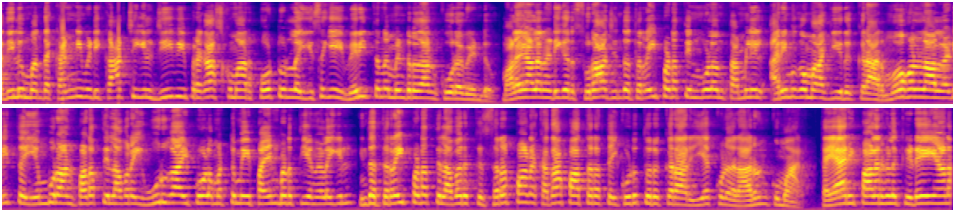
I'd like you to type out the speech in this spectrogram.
அதிலும் அந்த கன்னிவெடி காட்சியில் ஜி வி பிரகாஷ்குமார் போட்டுள்ள இசையை வெறித்தனம் என்றுதான் கூற வேண்டும். மலையாள நடிகர் சுராஜ் இந்த திரைப்படத்தின் மூலம் தமிழில் அறிமுகமாகி இருக்கிறார் மோகன்லால் நடித்த எம்புரான் படத்தில் அவரை ஊறுகாய் போல மட்டுமே பயன்படுத்திய நிலையில் இந்த திரைப்படத்தில் அவருக்கு சிறப்பான கதாபாத்திரத்தை கொடுத்திருக்கிறார் இயக்குனர் அருண்குமார். தயாரிப்பாளர்களுக்கு இடையேயான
